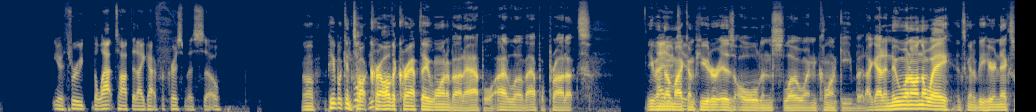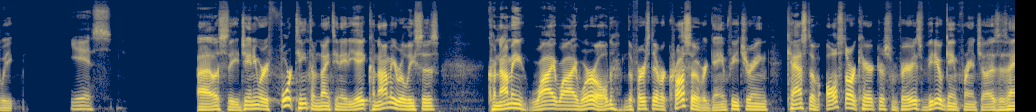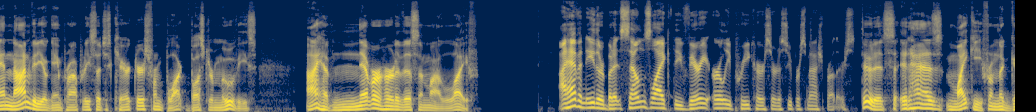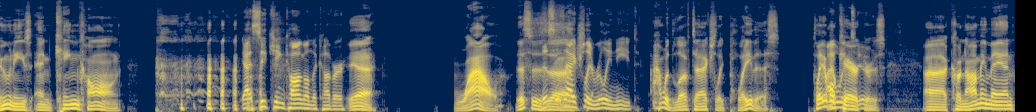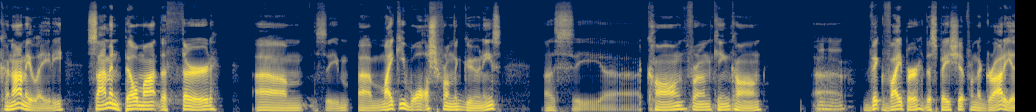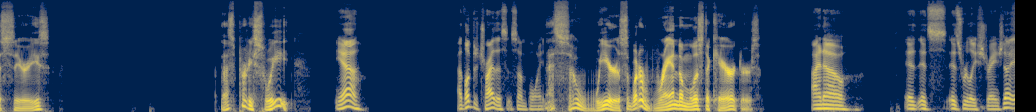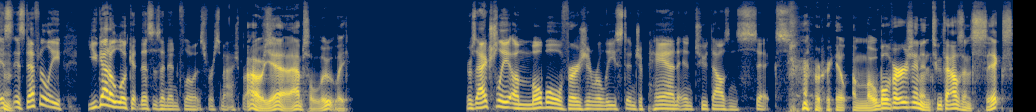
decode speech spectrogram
you know, through the laptop that I got for Christmas. So Well, people can People- talk people- all the crap they want about Apple. I love Apple products. Even I though my too. computer is old and slow and clunky, but I got a new one on the way. It's going to be here next week. yes, Uh, let's see. January 14th of 1988, Konami releases Konami Wai Wai World, the first ever crossover game featuring cast of all-star characters from various video game franchises and non-video game properties such as characters from blockbuster movies. I have never heard of this in my life. I haven't either, but it sounds like the very early precursor to Super Smash Brothers. Dude, it's it has Mikey from the Goonies and King Kong. Yeah, I see King Kong on the cover. Yeah. Wow. This is This uh, is actually really neat. I would love to actually play this. Playable characters: uh, Konami Man, Konami Lady, Simon Belmont the Third. Um, let's see, uh, Mikey Walsh from the Goonies. Let's see, uh, Kong from King Kong. Uh, Mhm. Vic Viper, the spaceship from the Gradius series. That's pretty sweet. Yeah. I'd love to try this at some point. That's so weird. So what a random list of characters. I know. It, it's it's really strange. No, it's Hmm. it's definitely you got to look at this as an influence for Smash Bros. Oh yeah, absolutely. There's actually a mobile version released in Japan in 2006. Real- a mobile version in 2006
